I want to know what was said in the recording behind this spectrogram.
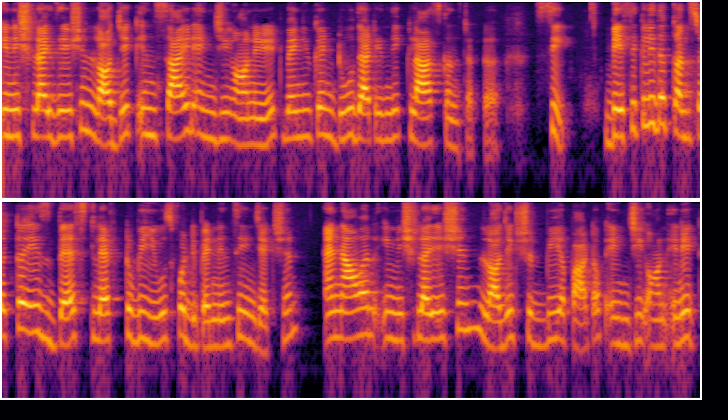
initialization logic inside ng on init when you can do that in the class constructor. See basically the constructor is best left to be used for dependency injection and our initialization logic should be a part of ng on init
